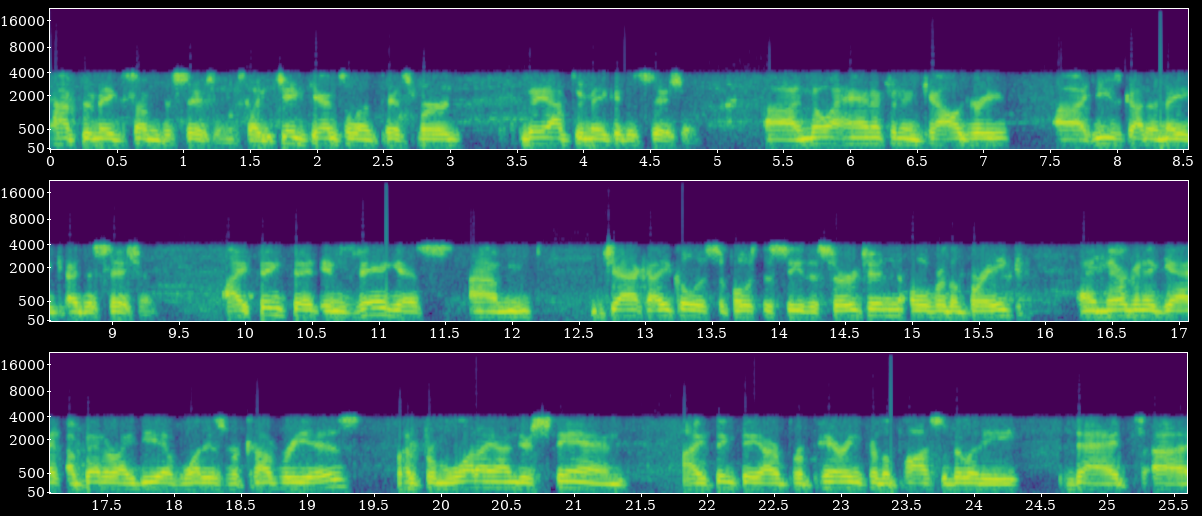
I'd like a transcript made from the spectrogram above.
have to make some decisions. Like Jake Guentzel in Pittsburgh, they have to make a decision. Uh, Noah Hanifin in Calgary, uh, he's got to make a decision. I think that in Vegas, um, Jack Eichel is supposed to see the surgeon over the break, and they're going to get a better idea of what his recovery is. But from what I understand, I think they are preparing for the possibility that uh,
